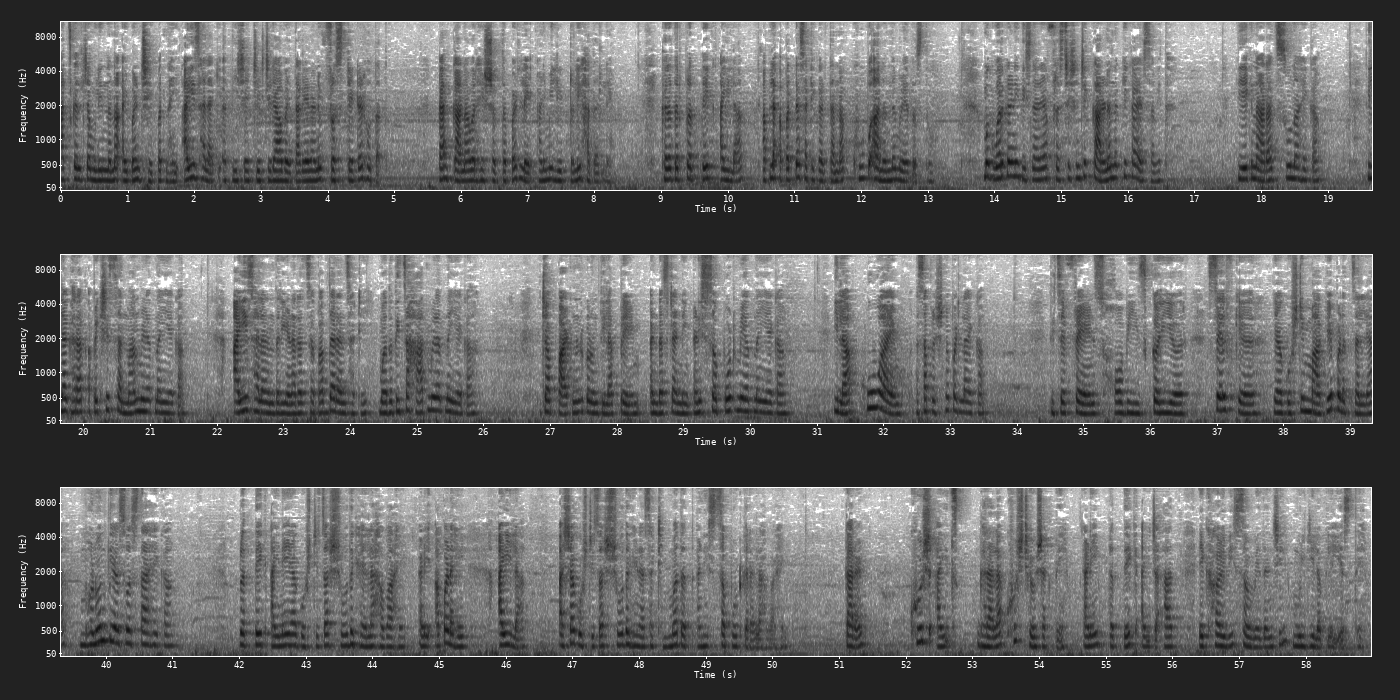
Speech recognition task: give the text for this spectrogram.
आजकालच्या मुलींना ना आई पण झेपत नाही. आई झाल्या की अतिशय चिडचिड्या वैतागलेल्या आणि फ्रस्ट्रेटेड होतात. काय कानावर हे शब्द पडले आणि मी लिटरली हादरले. खरं तर प्रत्येक आईला आपल्या अपत्यासाठी करताना खूप आनंद मिळत असतो. मग वरकरणी दिसणाऱ्या फ्रस्ट्रेशनची कारणं नक्की काय असावीत? ती एक नाराज सून आहे का? तिला घरात अपेक्षित सन्मान मिळत नाहीये का? आई झाल्यानंतर येणाऱ्या जबाबदाऱ्यांसाठी मदतीचा हात मिळत नाहीये का? ज्या पार्टनरकडून तिला प्रेम अंडरस्टँडिंग आणि सपोर्ट मिळत नाहीये का? तिला हू आय एम असा प्रश्न पडलाय का? तिचे friends hobbies career self care या गोष्टी मागे पडत चालल्या म्हणून ती अस्वस्थ आहे का? प्रत्येक आईने या गोष्टीचा शोध घ्यायला हवा आहे आणि आपणही आईला अशा गोष्टीचा शोध घेण्यासाठी मदत आणि सपोर्ट करायला हवा आहे. कारण खुश आईच घराला खुश ठेवू शकते आणि प्रत्येक आईच्या आत एक हळवी संवेदनशील मुलगी लपलेली असते.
